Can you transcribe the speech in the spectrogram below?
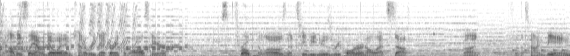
Like, obviously, I would go in and kind of redecorate the walls here. Some throw pillows and a TV news reporter and all that stuff. But for the time being,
